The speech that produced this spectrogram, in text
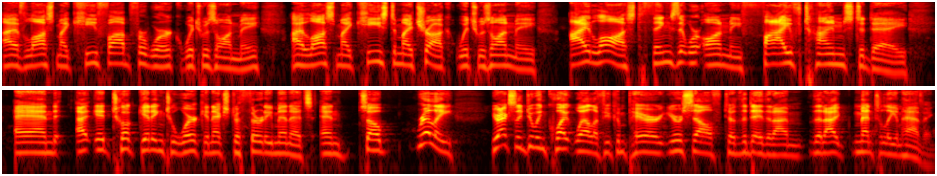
I have lost my key fob for work, which was on me. I lost my keys to my truck, which was on me. I lost things that were on me five times today, and uh, it took getting to work an extra 30 minutes. And so, really, you're actually doing quite well if you compare yourself to the day that I'm that I mentally am having.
